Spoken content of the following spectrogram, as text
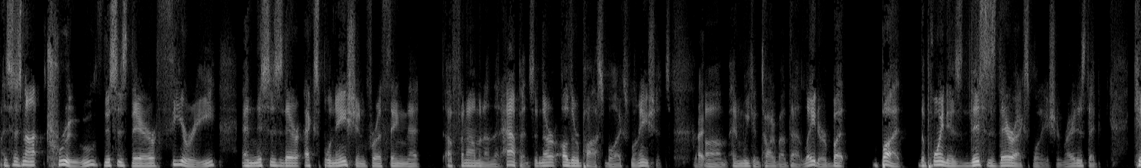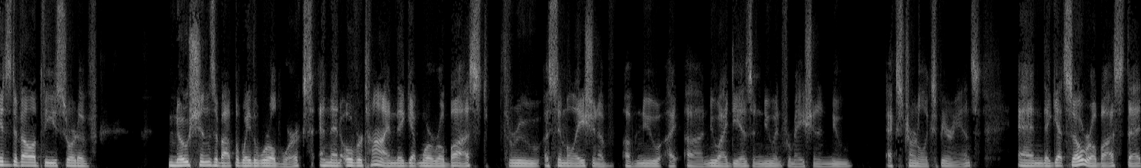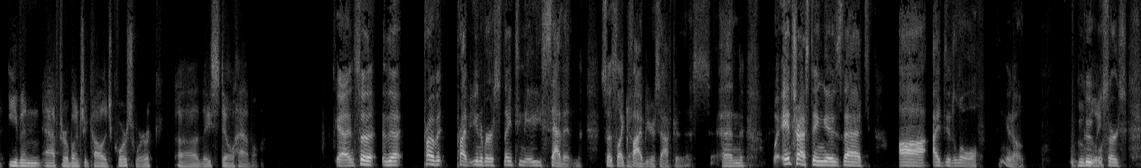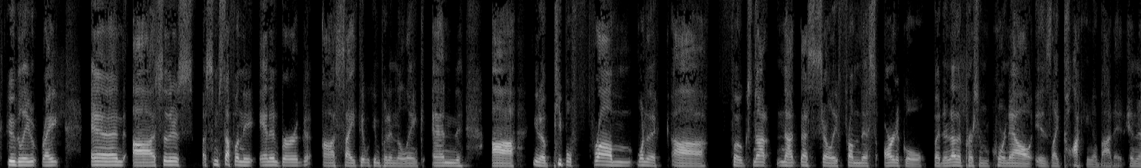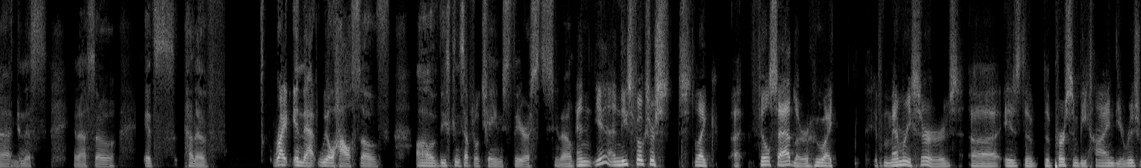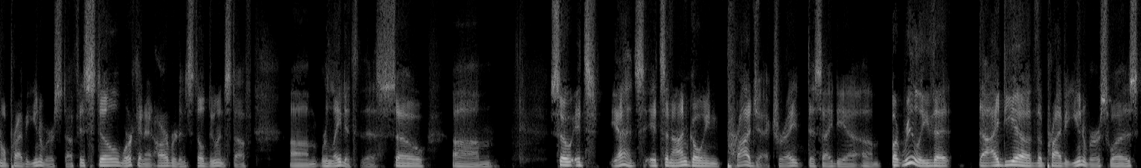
this is not true. This is their theory and this is their explanation for a thing that a phenomenon that happens. And there are other possible explanations Right. um, and we can talk about that later but but the point is this is their explanation right? Is that kids develop these sort of notions about the way the world works and then over time they get more robust through assimilation of of new uh, new ideas and new information and new external experience. And they get so robust that even after a bunch of college coursework uh, they still have them Yeah, and so the private private universe 1987 so it's like Yeah. five years after this. And what interesting is that uh i did a little you know google search googly right? And uh so there's some stuff on the annenberg uh site that we can put in the link. And uh you know people from one of the uh folks not not necessarily from this article but another person from cornell is like talking about it in a in this you know so it's kind of right in that wheelhouse of of these conceptual change theorists you know? And yeah and these folks are like uh, phil sadler who i if memory serves uh is the the person behind the original private universe stuff is still working at harvard and still doing stuff um related to this. So um so it's yeah it's it's an ongoing project right? This idea um but really the the idea of the private universe was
